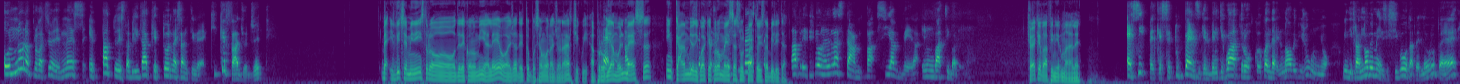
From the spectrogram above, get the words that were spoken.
o non approvazione del MES e patto di stabilità che torna ai santi vecchi che fa Giorgetti? Beh, il vice ministro dell'economia Leo ha già detto possiamo ragionarci qui, approviamo eh, il MES in cambio di qualche promessa sul patto di stabilità. La previsione della stampa si avvera in un battibaleno. Cioè che va a finire male. Eh sì, perché se tu pensi che il 24, quando è il 9 di giugno, quindi fra nove mesi si vota per le europee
